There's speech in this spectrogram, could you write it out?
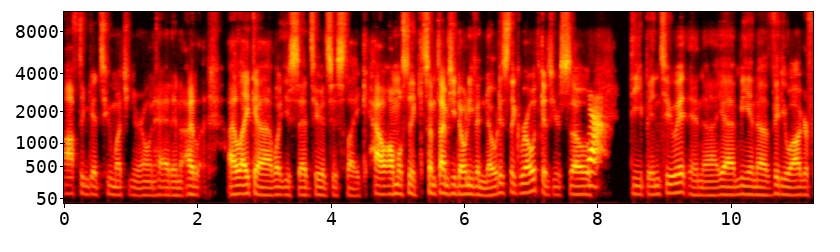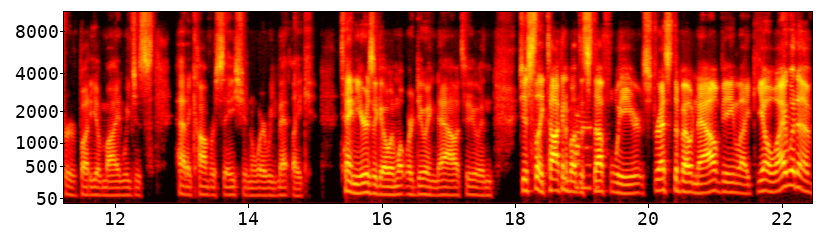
often get too much in your own head and i i like uh what you said too it's just like how almost like sometimes you don't even notice the growth because you're so yeah deep into it and uh yeah me and a videographer buddy of mine we just had a conversation where we met like 10 years ago and what we're doing now too and just like talking about yeah. the stuff we're stressed about now being like yo i would have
